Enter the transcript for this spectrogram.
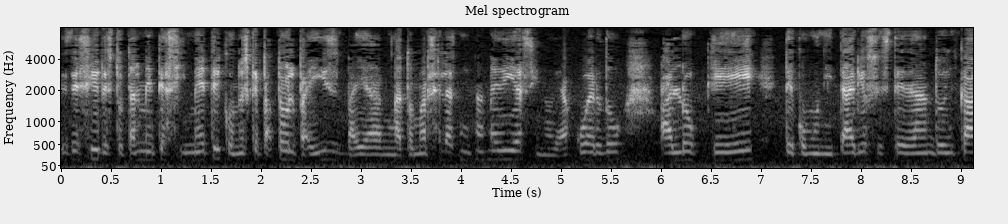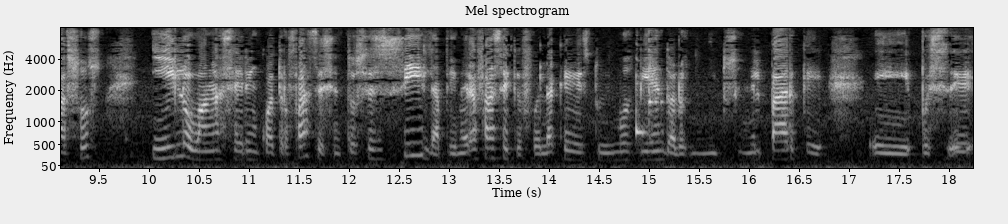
es decir, es totalmente asimétrico, no es que para todo el país vayan a tomarse las mismas medidas, sino de acuerdo a lo que de comunitario se esté dando en casos y lo van a hacer en cuatro fases. Entonces, sí, la primera fase, que fue la que estuvimos viendo a los niñitos en el parque, eh, pues eh,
